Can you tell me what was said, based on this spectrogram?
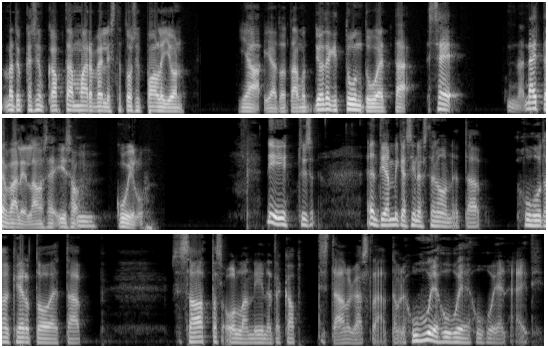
Mä tykkäsin Captain Marvelista tosi paljon, ja, ja tota, mutta jotenkin tuntuu, että se, näiden välillä on se iso mm. kuilu. Niin, siis en tiedä mikä siinä sitten on, että huhuthan kertoo, että se saattaisi olla niin, että kaptista on oikeastaan tämmöinen huhujen, huhujen, huhujen äiti.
